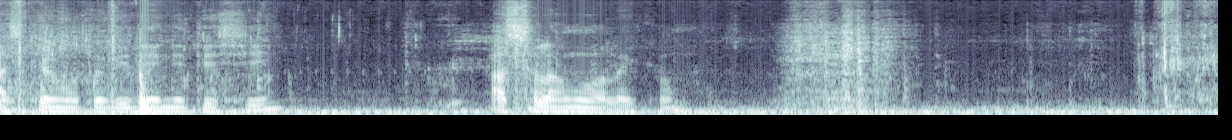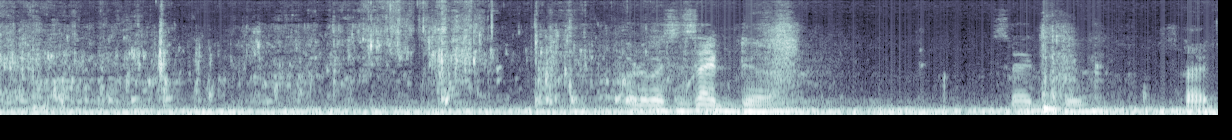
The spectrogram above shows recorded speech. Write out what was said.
আজকের মতো বিদায় নিতেছি। আসসালামু আলাইকুম। Side side.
